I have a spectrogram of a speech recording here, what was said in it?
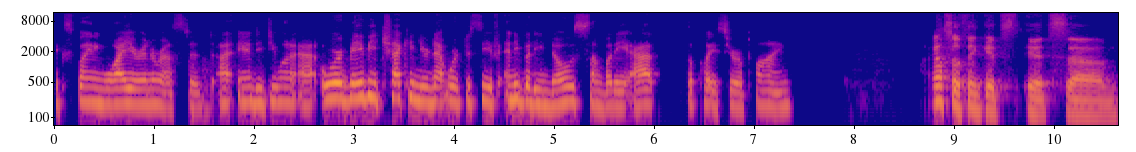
explaining why you're interested. Uh, Andy, do you want to add, or maybe checking your network to see if anybody knows somebody at the place you're applying? I also think it's it's um,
